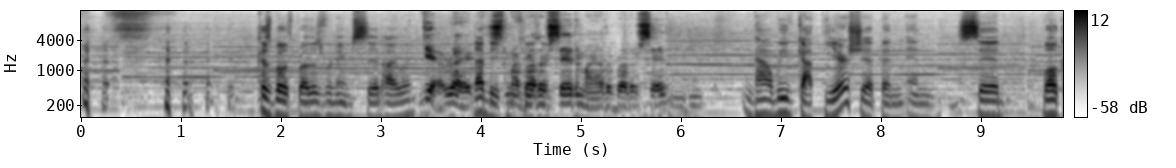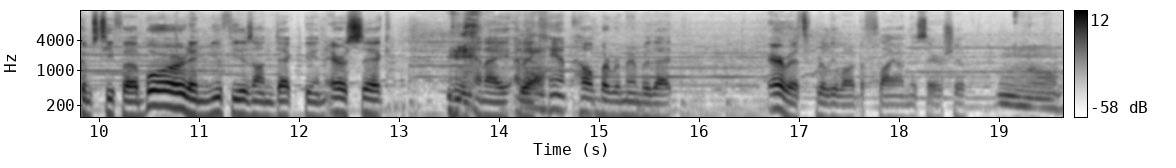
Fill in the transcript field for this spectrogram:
Because both brothers were named Cid Highwind? Yeah, right. That'd be my brother Sid and my other brother Sid. Mm-hmm. Now we've got the airship, and, and Cid welcomes Tifa aboard, and Yuffie is on deck being airsick. and I and yeah. I can't help but remember that Aerith really wanted to fly on this airship. Mm.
